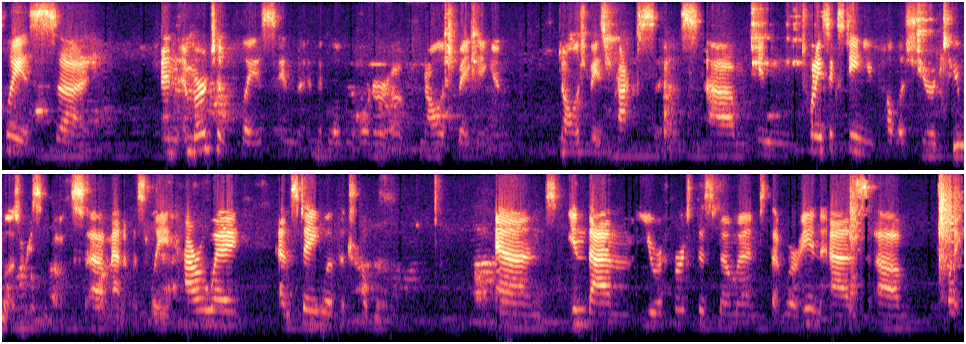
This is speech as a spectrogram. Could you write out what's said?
place, uh, an emergent place in the, in the global order of knowledge making and knowledge-based practices. Um, in 2016, you published your two most recent books, uh, Manifestly Haraway and Staying with the Trouble. And in them, you refer to this moment that we're in as um, like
